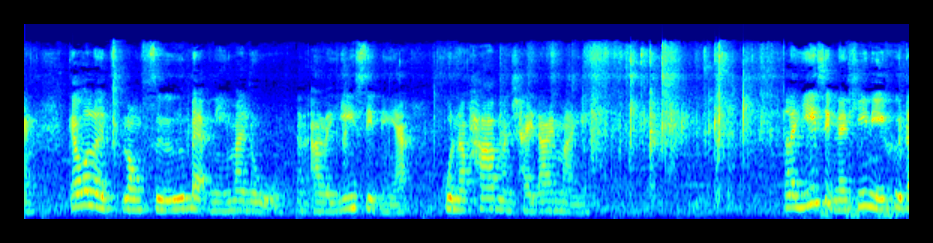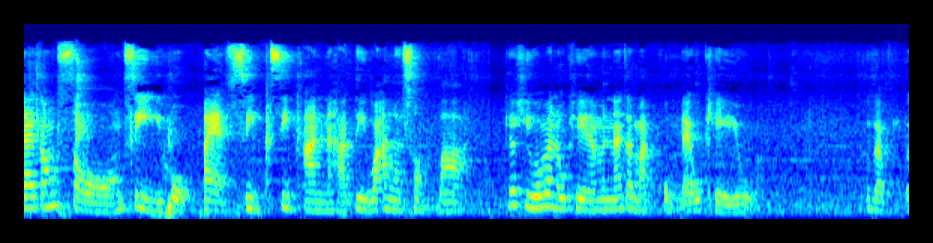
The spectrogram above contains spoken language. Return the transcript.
ง แก้วก็เลยลองซื้อแบบนี้มาดูอะไรยี่สิบอย่างเงี้ย คุณภาพมันใช้ได้ไหมอะไรยี่สิบในที่นี้คือได้ต้องสองสี่หกแปดสิบสิบอันนะคะ ตีว่าอันละสองบาท แก้วคิดว่ามันโอเคนะ มันน่าจะมัดผมได้โอเคอยู่ คือแบบเอ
